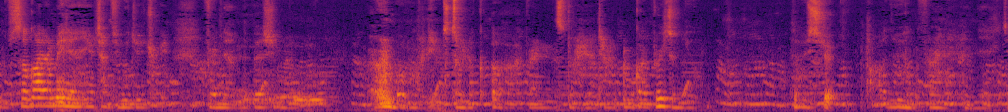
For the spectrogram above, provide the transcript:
I'm so glad I made it in here time to meet your tree. For now, I'm the best in my Remember, my name's Tom Nook. Uh, I ran in the store here in town. I'm quite praise on you. To be straight, uh, the young friend and this.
